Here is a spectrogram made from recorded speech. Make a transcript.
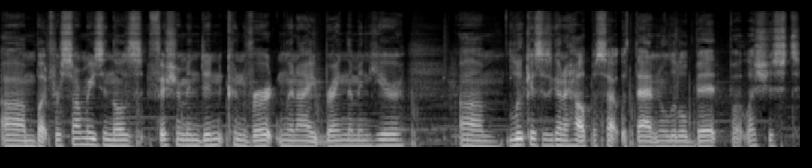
Um, but for some reason, those fishermen didn't convert when I bring them in here. Um, Lucas is gonna help us out with that in a little bit. But let's just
